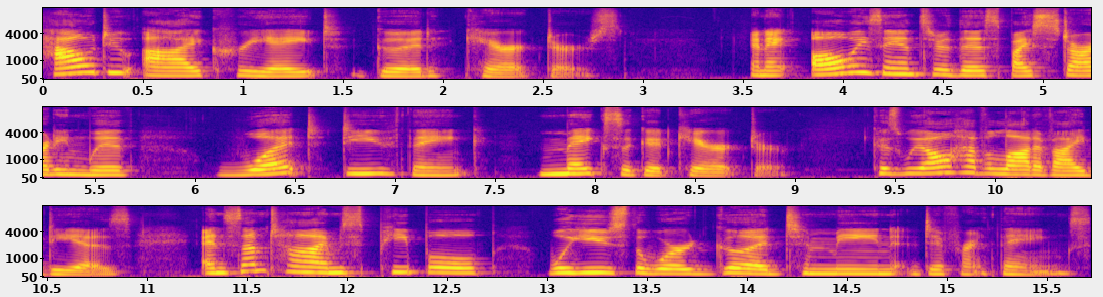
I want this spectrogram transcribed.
how do I create good characters? And I always answer this by starting with what do you think makes a good character? Because we all have a lot of ideas, and sometimes people will use the word good to mean different things.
